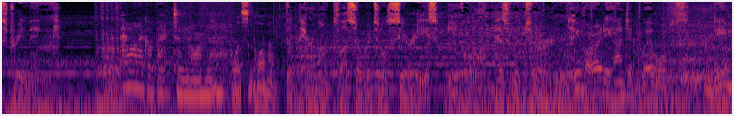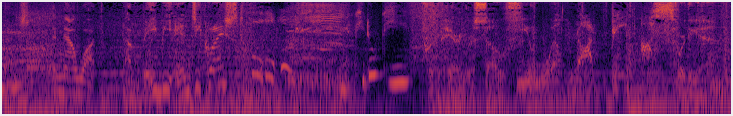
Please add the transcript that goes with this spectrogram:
streaming. I want to go back to normal. What's normal? The Paramount Plus original series, Evil, has returned. We've already hunted werewolves, demons. And now what? A baby Antichrist? Okie dokie. Prepare yourself. You will not beat us. For the end.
